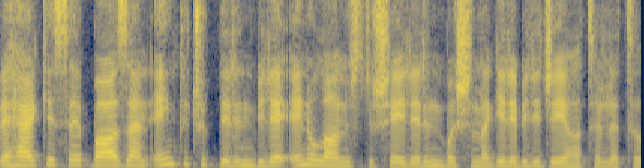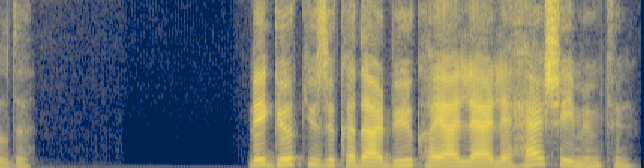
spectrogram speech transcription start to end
ve herkese bazen en küçüklerin bile en olağanüstü şeylerin başına gelebileceği hatırlatıldı. Ve gökyüzü kadar büyük hayallerle her şey mümkün.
